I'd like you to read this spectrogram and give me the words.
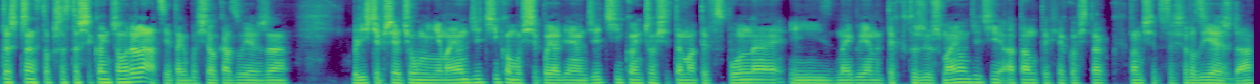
też często przez to się kończą relacje, tak? Bo się okazuje, że byliście przyjaciółmi, nie mają dzieci, komuś się pojawiają dzieci, kończą się tematy wspólne i znajdujemy tych, którzy już mają dzieci, a tamtych jakoś tak, tam się coś rozjeżdża.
